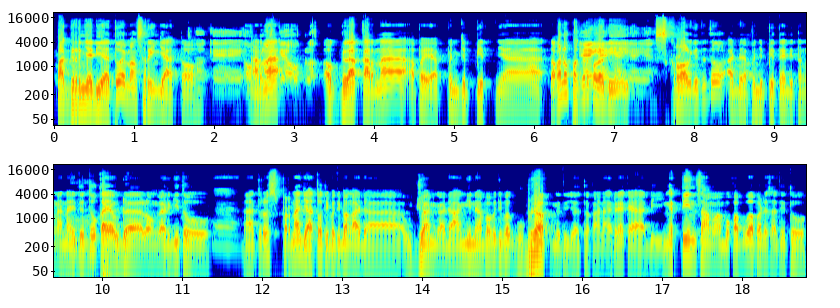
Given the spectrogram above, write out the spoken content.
pagernya dia tuh emang sering jatuh Oke, Karena- oglak ya oglak. oglak karena apa ya penjepitnya tau kan lo pagar Iya, kalau iya, di iya, iya. scroll gitu tuh ada penjepitnya di tengah nah itu Hmm. tuh kayak udah longgar gitu Hmm. nah terus pernah jatuh tiba-tiba nggak ada hujan nggak ada angin apa apa tiba gubrak gitu jatuh kan akhirnya kayak diingetin sama bokap gua pada saat itu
